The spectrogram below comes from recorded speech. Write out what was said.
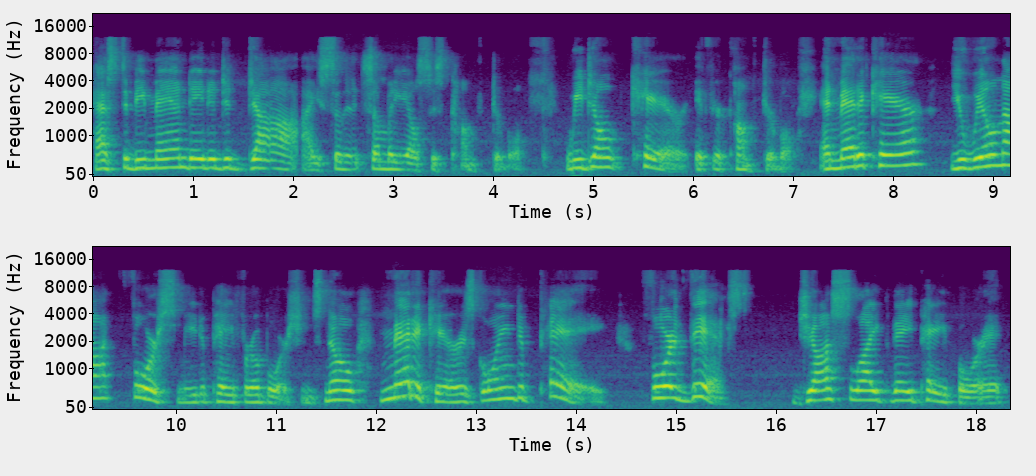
has to be mandated to die so that somebody else is comfortable we don't care if you're comfortable and medicare you will not force me to pay for abortions. No, Medicare is going to pay for this just like they pay for it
